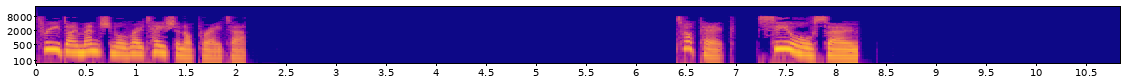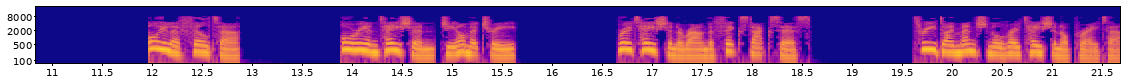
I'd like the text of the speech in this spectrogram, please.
Three-dimensional rotation operator. See also. Euler filter. Orientation geometry. Rotation around a fixed axis. Three-dimensional rotation operator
